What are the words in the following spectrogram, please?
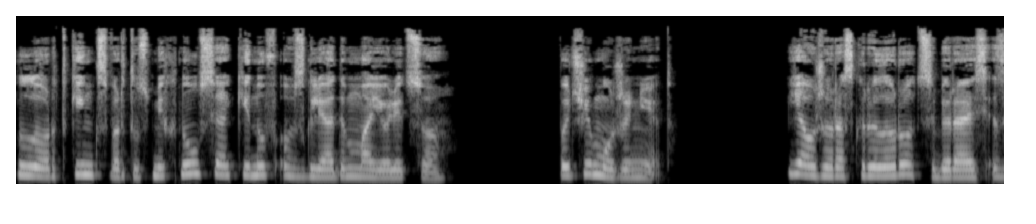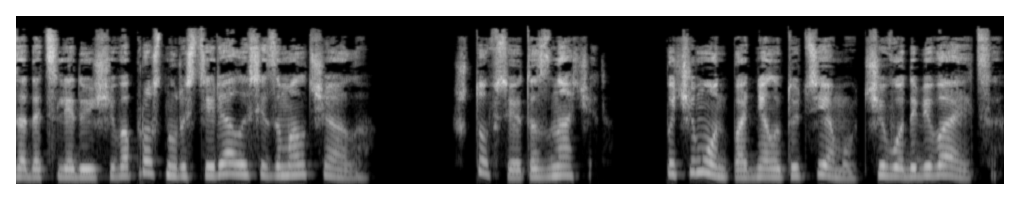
Лорд Кингсворт усмехнулся, окинув взглядом мое лицо. «Почему же нет?» Я уже раскрыла рот, собираясь задать следующий вопрос, но растерялась и замолчала. Что все это значит? Почему он поднял эту тему? Чего добивается?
